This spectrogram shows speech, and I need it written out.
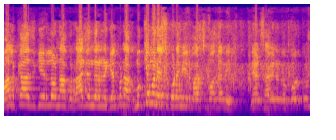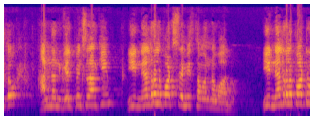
మల్కాజ్గిరిలో నాకు రాజేందర్ అన్న గెలుపు నాకు ముఖ్యమనేసి కూడా మీరు మర్చిపోదని నేను సవినంగా కోరుకుంటూ అన్నను గెలిపించడానికి ఈ నెల రోజుల పాటు శ్రమిస్తామన్న వాళ్ళు. ఈ నెల రోజుల పాటు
